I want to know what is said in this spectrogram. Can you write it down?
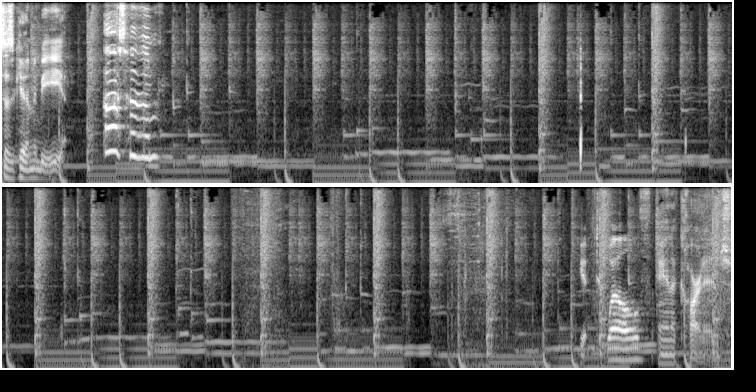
This is gonna be awesome. Get 12 and a carnage.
